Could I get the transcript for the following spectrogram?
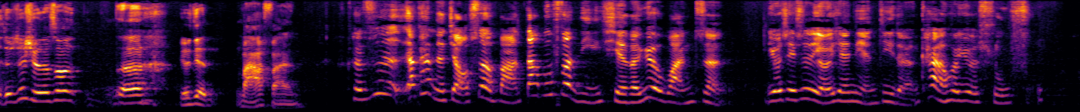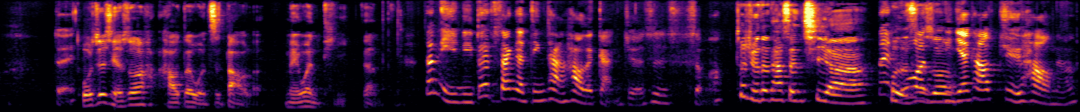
我就觉得说，呃，有点麻烦。可是要看你的角色吧，大部分你写的越完整，尤其是有一些年纪的人，看了会越舒服。对，我就写说好的，我知道了，没问题，这样子。那你你对三个惊叹号的感觉是什么？就觉得他生气啊，那如果你今天看到句号呢？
